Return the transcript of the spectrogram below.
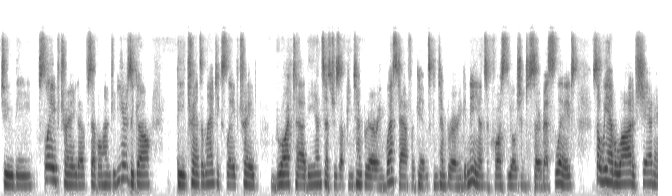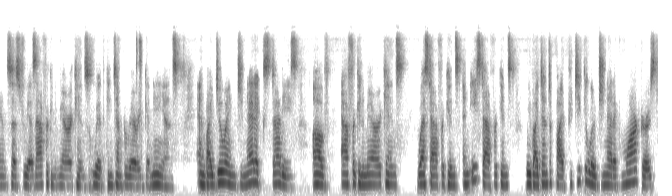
to the slave trade of several hundred years ago. The transatlantic slave trade brought uh, the ancestors of contemporary West Africans, contemporary Ghanaians, across the ocean to serve as slaves. So we have a lot of shared ancestry as African Americans with contemporary Ghanaians. And by doing genetic studies of African Americans, West Africans, and East Africans, we've identified particular genetic markers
